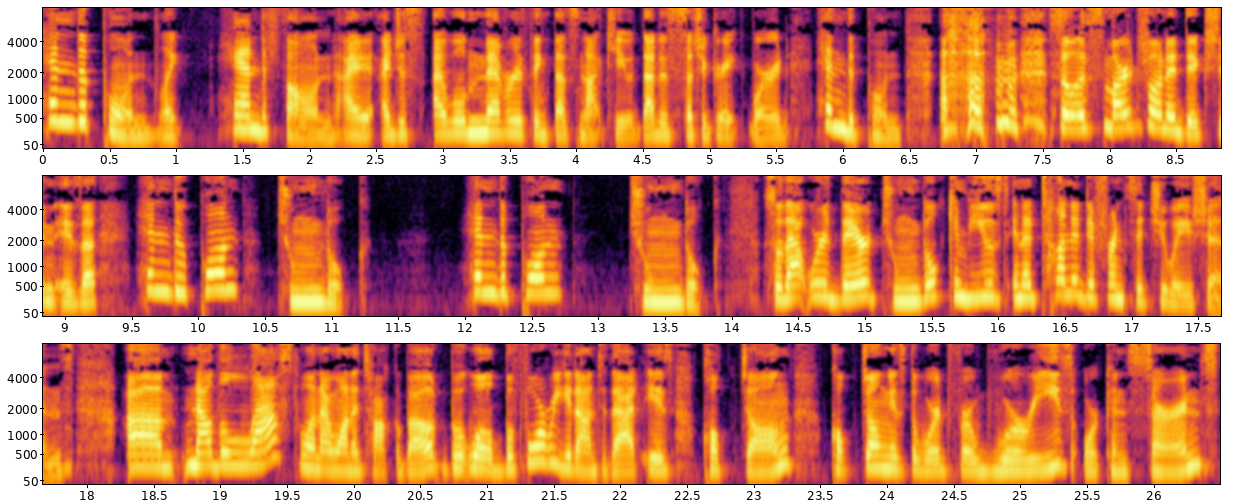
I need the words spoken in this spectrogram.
핸드폰, like hand phone. I, I just, I will never think that's not cute. That is such a great word. 핸드폰. Um, so a smartphone addiction is a 핸드폰 중독. 핸드폰 중독. So that word there, 중독, can be used in a ton of different situations. Um, now the last one I want to talk about, but well, before we get on to that is 걱정. 걱정 is the word for worries or concerns.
